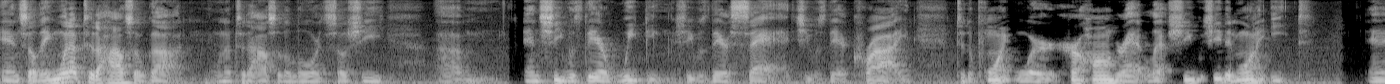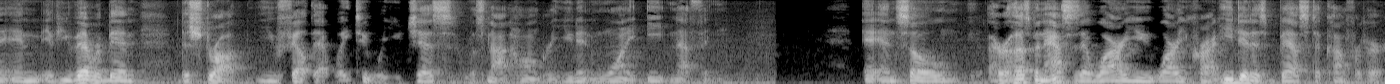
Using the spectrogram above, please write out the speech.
And so they went up to the house of God. They went up to the house of the Lord. So she, um, and she was there weeping. She was there sad. She was there cried to the point where her hunger had left. She she didn't want to eat. And, and if you've ever been distraught, you felt that way too, where you just was not hungry. You didn't want to eat nothing. And, so her husband asks her, "Why are you Why are you crying?" He did his best to comfort her,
